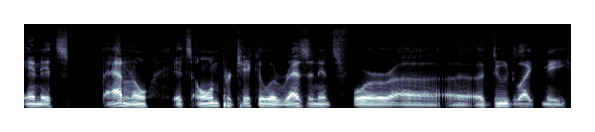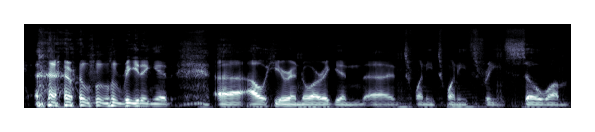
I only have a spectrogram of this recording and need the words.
and it's I don't know, its own particular resonance for uh, a, a dude like me reading it uh, out here in Oregon uh, in 2023. So, um,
